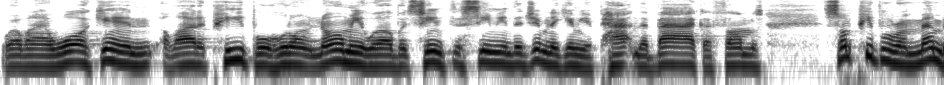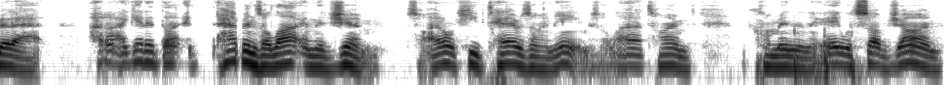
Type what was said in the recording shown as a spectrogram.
Where when I walk in, a lot of people who don't know me well but seem to see me in the gym, they give me a pat in the back, a thumbs. Some people remember that. I, don't, I get it done. It happens a lot in the gym, so I don't keep tabs on names. A lot of times they come in and they, hey, what's up, John?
